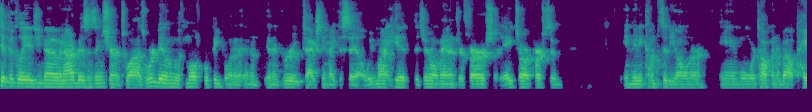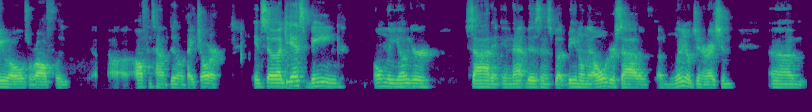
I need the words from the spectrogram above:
typically, as you know, in our business insurance wise, we're dealing with multiple people in a, in a, in a group to actually make a sale. We might hit the general manager first or the HR person, and then it comes to the owner. And when we're talking about payrolls, we're awfully, uh, oftentimes dealing with HR. And so I guess being on the younger side in, in that business, but being on the older side of, of millennial generation, um,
